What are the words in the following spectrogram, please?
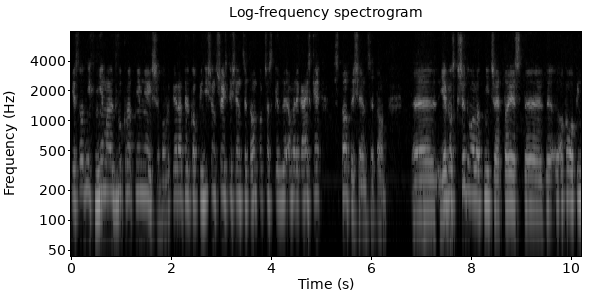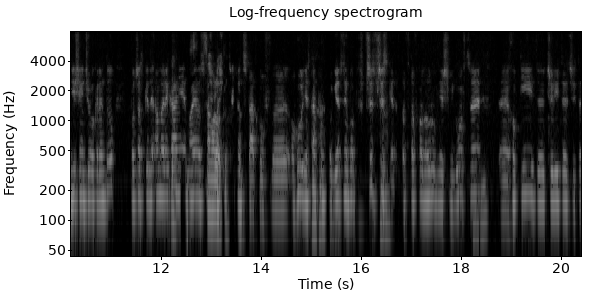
jest od nich niemal dwukrotnie mniejszy, bo wypiera tylko 56 tysięcy ton, podczas kiedy amerykańskie 100 tysięcy ton. E, jego skrzydło lotnicze to jest e, około 50 okrętów, podczas kiedy Amerykanie tak, mają 60 statków, e, ogólnie statków Aha. powietrznych, bo wszystkie, to, w to wchodzą również śmigłowce, mhm. hoki, czyli te, czyli te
